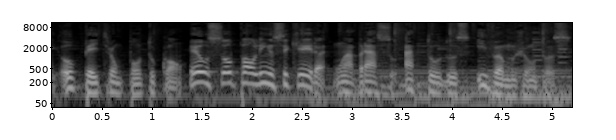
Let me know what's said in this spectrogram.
ou patreon.com. Eu sou Paulinho Siqueira. Um abraço a todos e vamos juntos.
